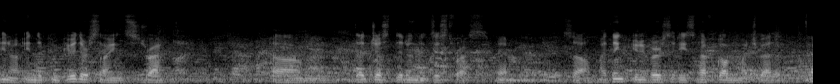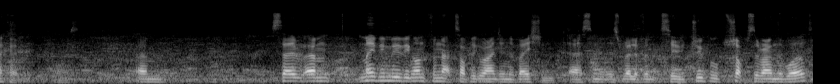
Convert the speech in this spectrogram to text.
you know, in the computer science track, um, that just didn't exist for us. Yeah. So I think universities have gotten much better. Okay. Nice. Um, so um, maybe moving on from that topic around innovation, uh, something that's relevant to Drupal shops around the world.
